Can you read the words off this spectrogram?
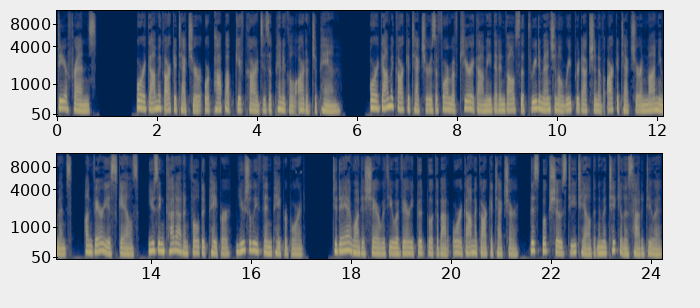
Dear friends, origamic architecture or pop up gift cards is a pinnacle art of Japan. Origamic architecture is a form of kirigami that involves the three dimensional reproduction of architecture and monuments, on various scales, using cutout and folded paper, usually thin paperboard. Today I want to share with you a very good book about origamic architecture. This book shows detailed and meticulous how to do it.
